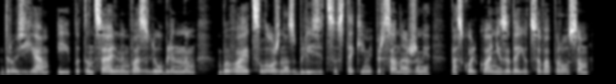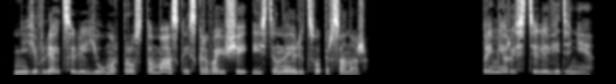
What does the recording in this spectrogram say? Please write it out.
друзьям и потенциальным возлюбленным бывает сложно сблизиться с такими персонажами, поскольку они задаются вопросом, не является ли юмор просто маской, скрывающей истинное лицо персонажа. Примеры с телевидения.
